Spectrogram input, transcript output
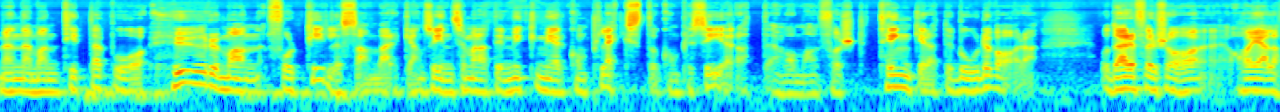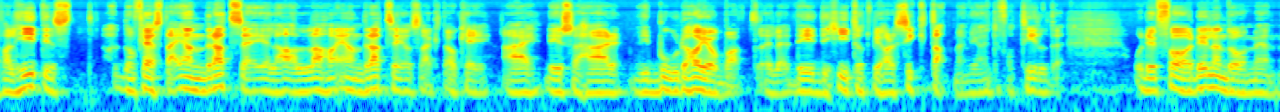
Men när man tittar på hur man får till samverkan så inser man att det är mycket mer komplext och komplicerat än vad man först tänker att det borde vara. Och därför så har i alla fall hittills de flesta ändrat sig eller alla har ändrat sig och sagt okej, okay, nej det är så här vi borde ha jobbat eller det är hitåt vi har siktat men vi har inte fått till det. Och det är fördelen då med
